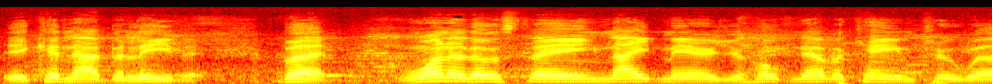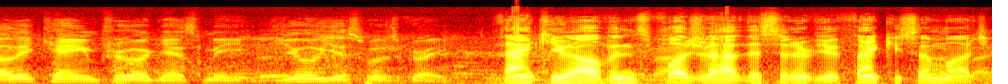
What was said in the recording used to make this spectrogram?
they could not believe it. But one of those things, nightmares you hope never came true. Well, it came true against me. Julius was great. Thank you, Alvin. It's a pleasure to have this interview. Thank you so much.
